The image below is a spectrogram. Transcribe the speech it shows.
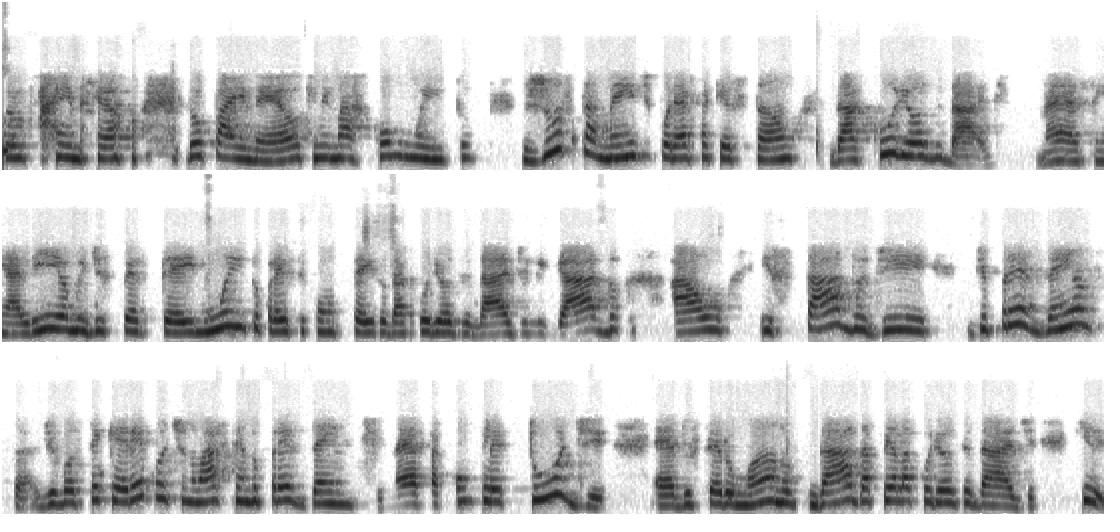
do painel, do painel que me marcou muito, justamente por essa questão da curiosidade. Né? Assim, ali eu me despertei muito para esse conceito da curiosidade ligado ao estado de, de presença, de você querer continuar sendo presente, né? essa completude é, do ser humano dada pela curiosidade, que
